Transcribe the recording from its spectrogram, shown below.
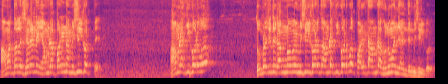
আমার দলে ছেলে নেই, আমরা পারি না মিছিল করতে। আমরা কি করব? তোমরা যদি রামনবমীর মিছিল করো, তো আমরা কি করব? পাল্টা আমরা হনুমান জয়ন্তীর মিছিল করব।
